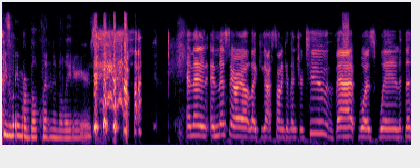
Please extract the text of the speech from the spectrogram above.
He's way more Bill Clinton in the later years. and then in this area, like you got Sonic Adventure 2, that was when the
